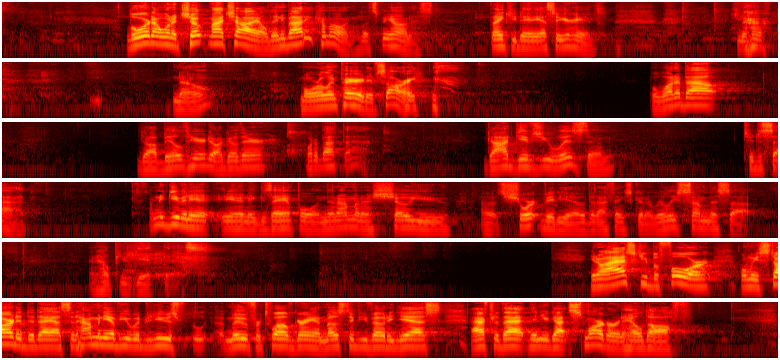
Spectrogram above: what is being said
Lord, I want to choke my child. Anybody? Come on, let's be honest. Thank you, Danny. I see your hands. No. No. Moral imperative. Sorry. but what about do I build here? Do I go there? What about that? God gives you wisdom to decide. I'm going to give an, an example, and then I'm going to show you a short video that I think is going to really sum this up and help you get this. You know, I asked you before when we started today, I said, how many of you would use move for 12 grand? Most of you voted yes. After that, then you got smarter and held off.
